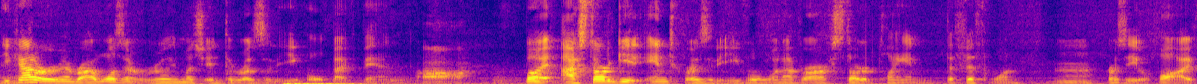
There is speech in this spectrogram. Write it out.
you gotta remember, I wasn't really much into Resident Evil back then. Ah. But I started getting into Resident Evil whenever I started playing the fifth one, Mm. Resident Evil 5.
